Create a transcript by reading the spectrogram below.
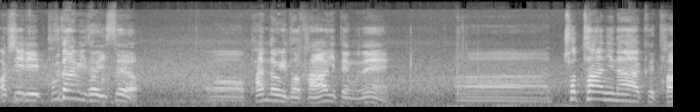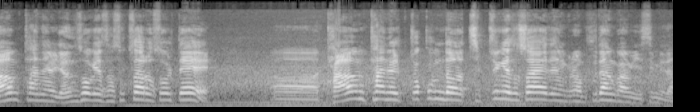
확실히 부담이 더 있어요. 어, 반동이 더 강하기 때문에 아, 초탄이나 그 다음 탄을 연속해서 속사로 쏠때 어, 다음 탄을 조금 더 집중해서 쏴야 되는 그런 부담감이 있습니다.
